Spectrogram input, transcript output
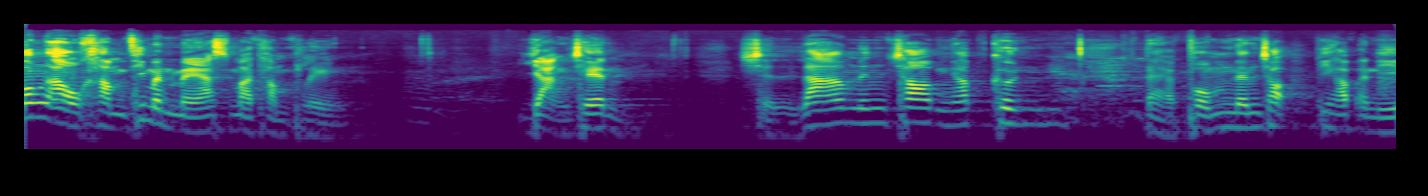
ต้องเอาคำที่มันแมสมาทำเพลง อย่างเช่นฉลามนั้นชอบงับคุณ แต่ผมนั้นชอบพี่ครับอันนี้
